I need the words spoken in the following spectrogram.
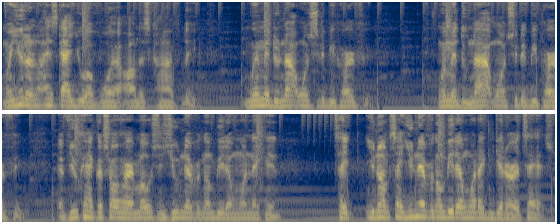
When you're the nice guy, you avoid all this conflict. Women do not want you to be perfect. Women do not want you to be perfect. If you can't control her emotions, you never gonna be the one that can take, you know what I'm saying? You never gonna be that one that can get her attached.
